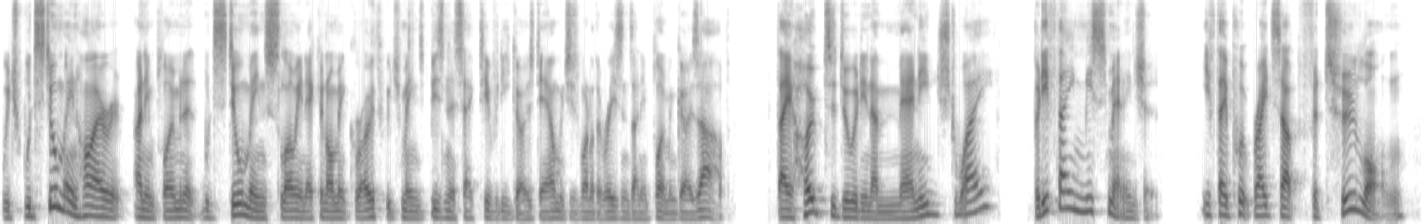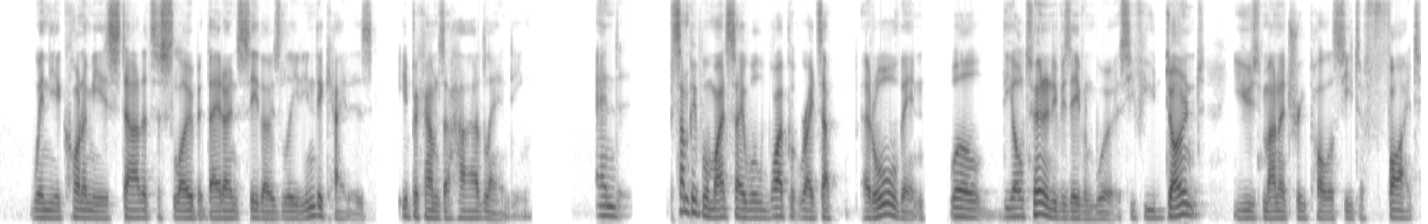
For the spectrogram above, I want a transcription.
which would still mean higher unemployment. It would still mean slowing economic growth, which means business activity goes down, which is one of the reasons unemployment goes up. They hope to do it in a managed way, but if they mismanage it, if they put rates up for too long when the economy has started to slow, but they don't see those lead indicators, it becomes a hard landing. And some people might say, well, why put rates up at all then? Well, the alternative is even worse. If you don't use monetary policy to fight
